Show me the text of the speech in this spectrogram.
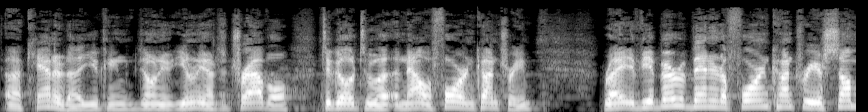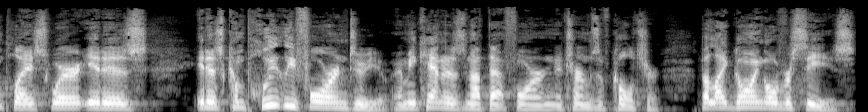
uh, Canada. You can don't even, you don't even have to travel to go to a, now a foreign country, right? If you've ever been in a foreign country or someplace where it is it is completely foreign to you. I mean, Canada's not that foreign in terms of culture, but like going overseas,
